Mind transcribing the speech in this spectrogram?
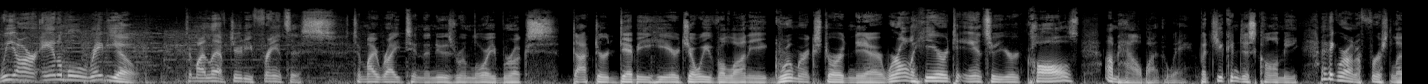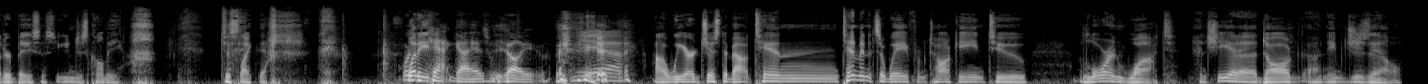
We are Animal Radio. To my left, Judy Francis. To my right, in the newsroom, Lori Brooks. Dr. Debbie here, Joey Villani, groomer extraordinaire. We're all here to answer your calls. I'm Hal, by the way, but you can just call me. I think we're on a first letter basis. You can just call me, just like that. Or What the you- cat guy, as we call you. Yeah. Uh, we are just about 10, 10 minutes away from talking to Lauren Watt, and she had a dog uh, named Gizelle,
